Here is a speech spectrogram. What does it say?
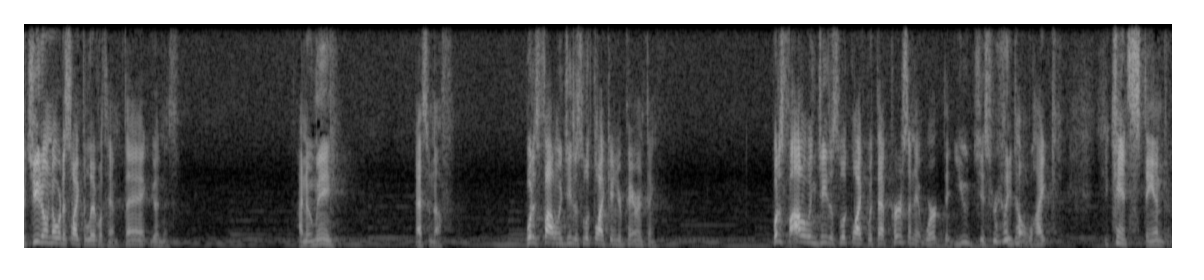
But you don't know what it's like to live with him. Thank goodness. I know me. That's enough. What does following Jesus look like in your parenting? What does following Jesus look like with that person at work that you just really don't like? You can't stand her.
